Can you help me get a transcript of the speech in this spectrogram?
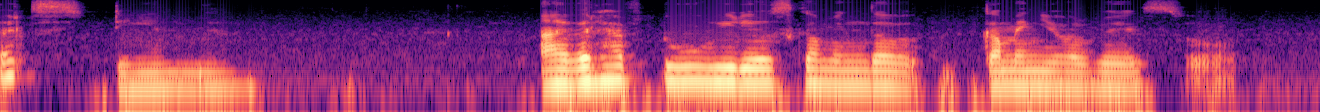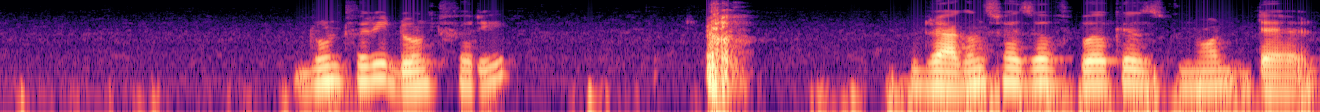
let's tame them. I will have two videos coming the coming your way, so don't worry, don't worry. Dragon's Rise of Berk is not dead.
